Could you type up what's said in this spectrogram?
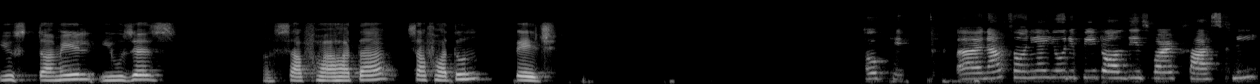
Yustamil, uses. Uh, Safahata, Safatun, page. Okay. Uh, now, Sonia, you repeat all these words fastly.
